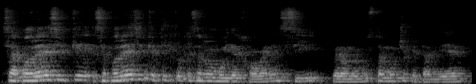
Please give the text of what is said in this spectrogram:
O sea, podría decir que, se podría decir que TikTok es algo muy de jóvenes, sí, pero me gusta mucho que también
